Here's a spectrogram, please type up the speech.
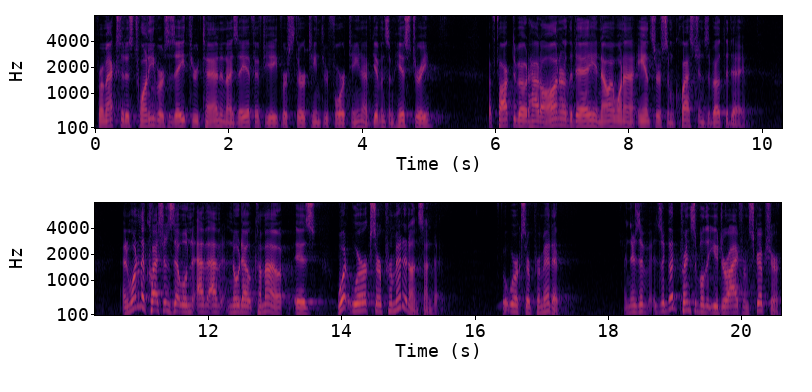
from Exodus 20, verses 8 through 10, and Isaiah 58, verse 13 through 14. I've given some history. I've talked about how to honor the day, and now I want to answer some questions about the day. And one of the questions that will have, have no doubt come out is what works are permitted on Sunday? What works are permitted? And there's a, there's a good principle that you derive from Scripture.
